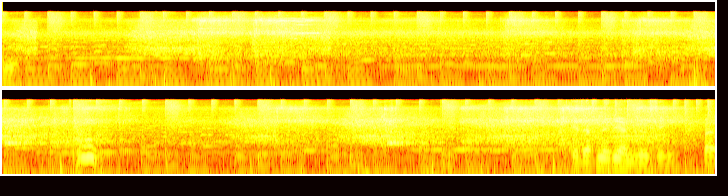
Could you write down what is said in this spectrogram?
Yeah. Definitely I'm losing, but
